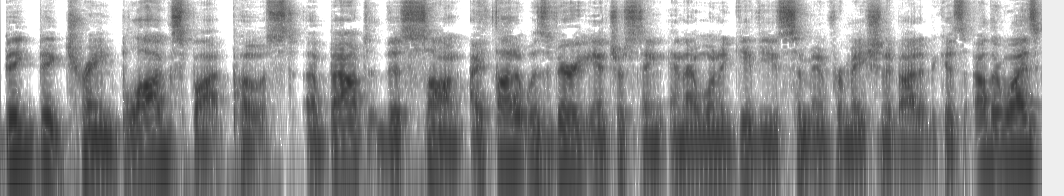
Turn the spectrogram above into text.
Big Big Train blogspot post about this song. I thought it was very interesting and I want to give you some information about it because otherwise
